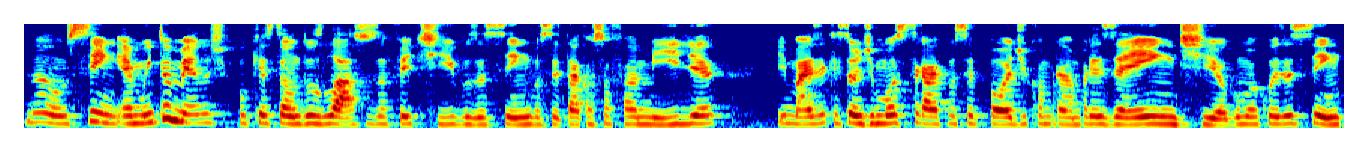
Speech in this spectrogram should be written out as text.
Não, sim, é muito menos, tipo, questão dos laços afetivos, assim, você tá com a sua família, e mais a questão de mostrar que você pode comprar um presente, alguma coisa assim.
